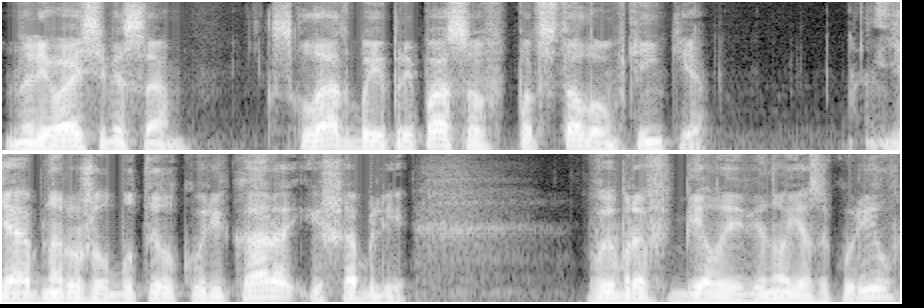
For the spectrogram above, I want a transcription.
Наливай себе сам. Склад боеприпасов под столом в теньке. Я обнаружил бутылку Рикара и Шабли. Выбрав белое вино, я закурил.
